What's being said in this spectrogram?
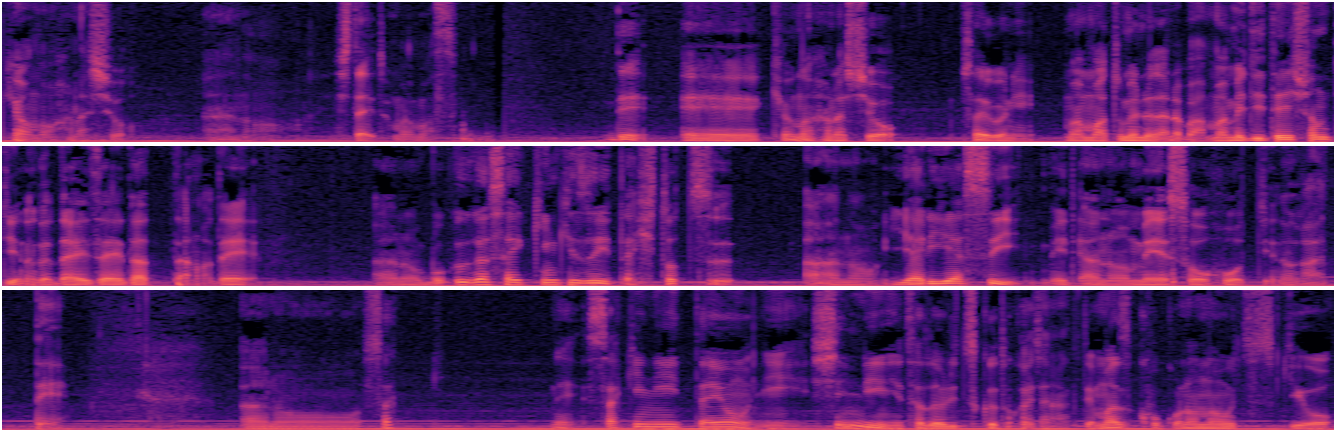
今日のお話をあのしたいと思います。で、えー、今日の話を最後に、まあ、まとめるならば、まあ、メディテーションっていうのが題材だったのであの僕が最近気づいた一つあのやりやすいあの瞑想法っていうのがあってあのさっきね、先に言ったように真理にたどり着くとかじゃなくてまず心の落ち着きを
